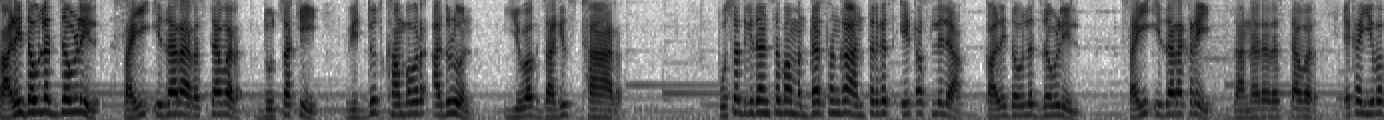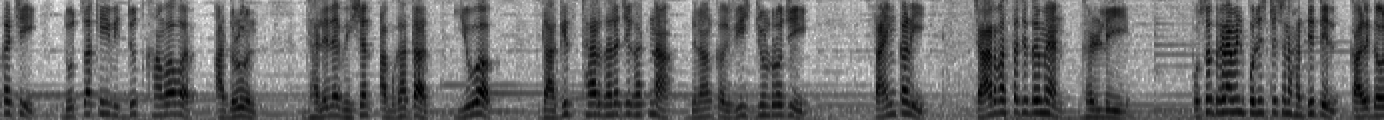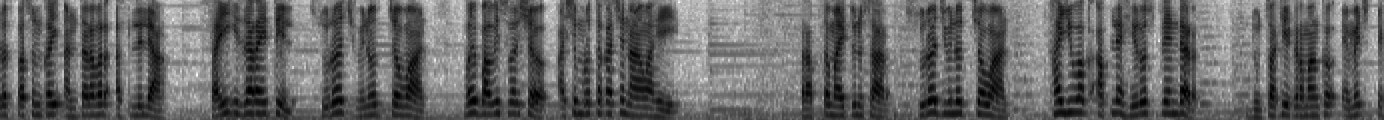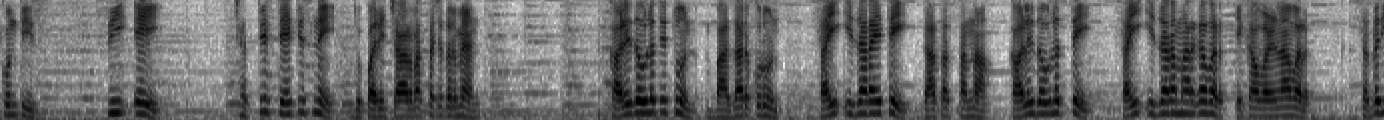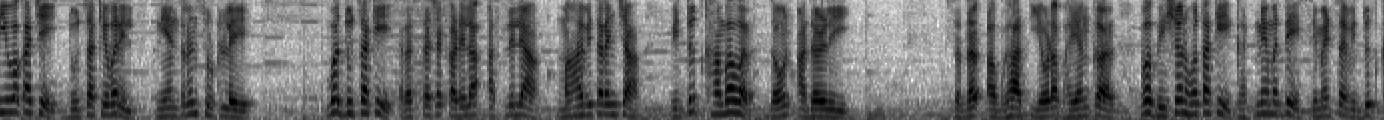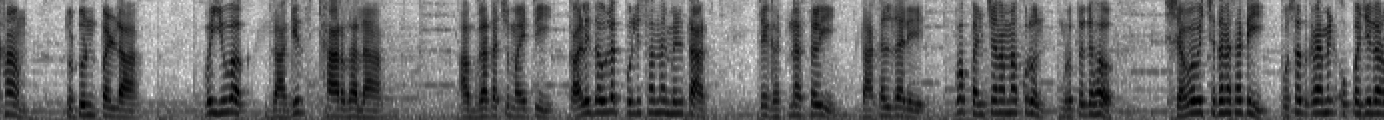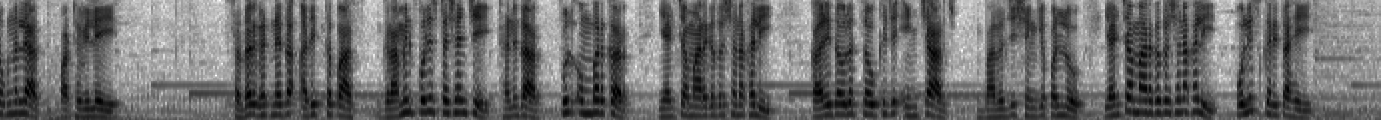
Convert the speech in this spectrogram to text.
काळी दौलत जवळील साई इजारा रस्त्यावर दुचाकी विद्युत खांबावर आदळून युवक जागीच ठार. पुसद विधानसभा मतदारसंघ अंतर्गत येत असलेल्या काळी दौलत जवळील साई इजाराकडे जाणाऱ्या रस्त्यावर एका युवकाची दुचाकी विद्युत खांबावर आदळून झालेल्या भीषण अपघातात युवक जागीच ठार झाल्याची घटना दिनांक वीस जून रोजी सायंकाळी चार वाजताच्या दरम्यान घडली. पुसद ग्रामीण पोलीस स्टेशन हद्दीतील काळी दौलत पासून काही अंतरावर असलेल्या साई इजारा येथील सूरज विनोद चव्हाण वय बावीस वर्ष असे मृतकाचे नाव आहे. प्राप्त माहितीनुसार सूरज विनोद चव्हाण हा युवक आपल्या हिरो स्प्लेंडर दुचाकी क्रमांक एम एच एकोणतीस सी ए छत्तीस तेहतीसने दुपारी चार वाजताच्या दरम्यान काळी दौलत येथून बाजार करून साई इजारा येथे जात असताना काळी दौलत ते साई इजारा मार्गावर एका वळणावर सदर युवकाचे दुचाकीवरील नियंत्रण सुटले. व दुचाकी रस्त्याच्या कडेला असलेल्या महावितरणच्या विद्युत खांबावर जाऊन आदळली. सदर अपघात एवढा भयंकर व भीषण होता की घटनेमध्ये सिमेंटचा विद्युत खांब तुटून पडला व युवक जागीच ठार झाला. अपघाताची माहिती काळी दौलत पोलिसांना मिळताच ते घटनास्थळी दाखल झाले व पंचनामा करून मृतदेह शवविच्छेदनासाठी पुसद ग्रामीण उपजिल्हा रुग्णालयात पाठविले. सदर घटनेचा अधिक तपास ग्रामीण पोलीस स्टेशनचे ठाणेदार फुल उंबरकर यांच्या मार्गदर्शनाखाली काळी दौलत चौकीचे इन्चार्ज बालाजी शेंगेपल्लू यांच्या मार्गदर्शनाखाली पोलीस करीत आहे.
